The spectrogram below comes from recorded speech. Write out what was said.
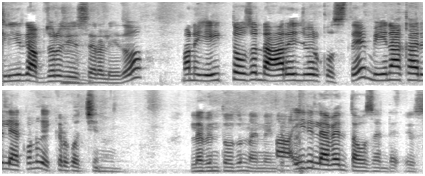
క్లియర్గా అబ్జర్వ్ చేశారో లేదో మన ఎయిట్ థౌజండ్ ఆ రేంజ్ వరకు వస్తే మీనాకారి లేకుండా ఇక్కడికి వచ్చింది. లెవెన్ థౌసండ్ నైన్ నైన్టీ ఇది లెవెన్ ఎస్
